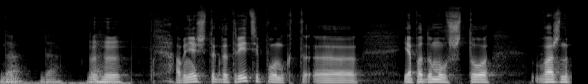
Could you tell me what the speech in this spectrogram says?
Да, да, да. да, угу. А у меня еще тогда третий пункт. Э, я подумал, что важно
